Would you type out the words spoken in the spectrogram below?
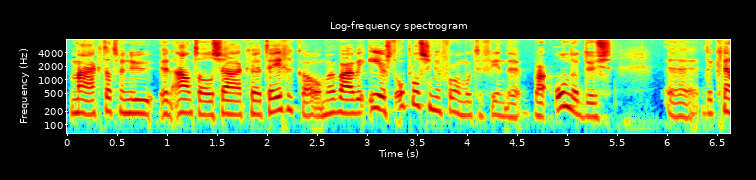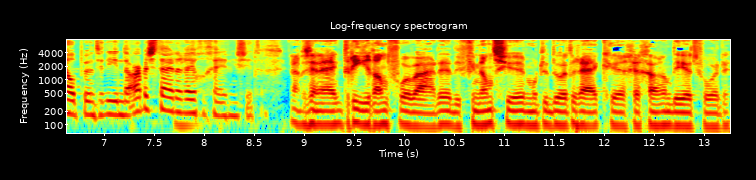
maakt dat we nu een aantal zaken tegenkomen waar we eerst oplossingen voor moeten vinden. Waaronder dus uh, de knelpunten die in de arbeidstijdenregelgeving zitten. Ja, er zijn eigenlijk drie randvoorwaarden. De financiën moeten door het Rijk uh, gegarandeerd worden.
